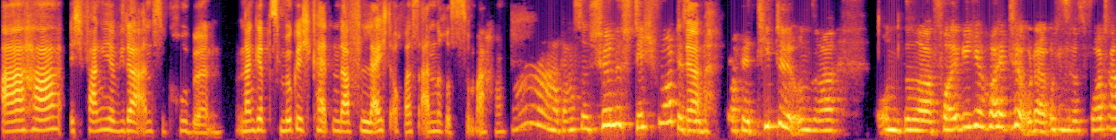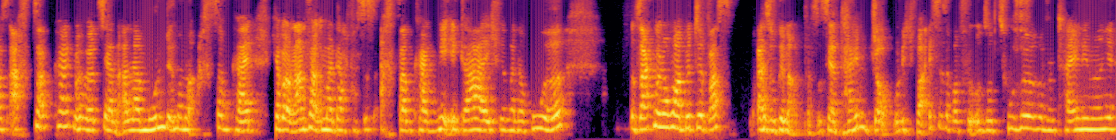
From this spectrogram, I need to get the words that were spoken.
Aha, ich fange hier wieder an zu grübeln. Und dann gibt es Möglichkeiten, da vielleicht auch was anderes zu machen. Ah, da hast du ein schönes Stichwort. Das ja. ist auch der Titel unserer unserer Folge hier heute oder unseres Vortrags Achtsamkeit. Man hört es ja in aller Mund immer nur Achtsamkeit. Ich habe am Anfang immer gedacht, was ist Achtsamkeit? Mir egal, ich will meine Ruhe. Sag mir noch mal bitte, was, also genau, das ist ja dein Job und ich weiß es aber für unsere Zuhörerinnen und Teilnehmer hier,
